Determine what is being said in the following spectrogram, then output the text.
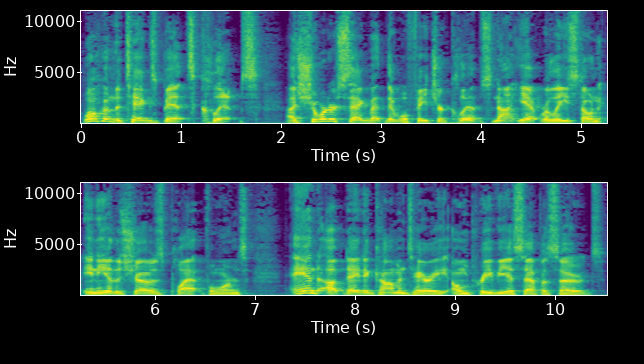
Welcome to Tig's Bits Clips, a shorter segment that will feature clips not yet released on any of the show's platforms and updated commentary on previous episodes.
